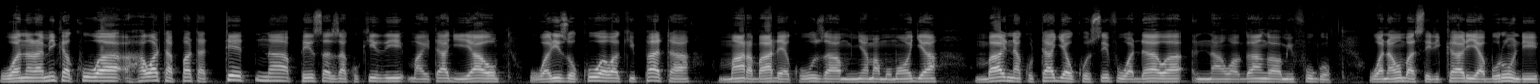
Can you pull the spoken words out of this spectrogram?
wanalamika kuwa hawatapata tena pesa za kukidhi mahitaji yao walizokuwa wakipata mara baada ya kuuza mnyama mmoja mbali na kutaja ukosefu wa dawa na waganga wa mifugo. Wanaomba serikali ya Burundi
